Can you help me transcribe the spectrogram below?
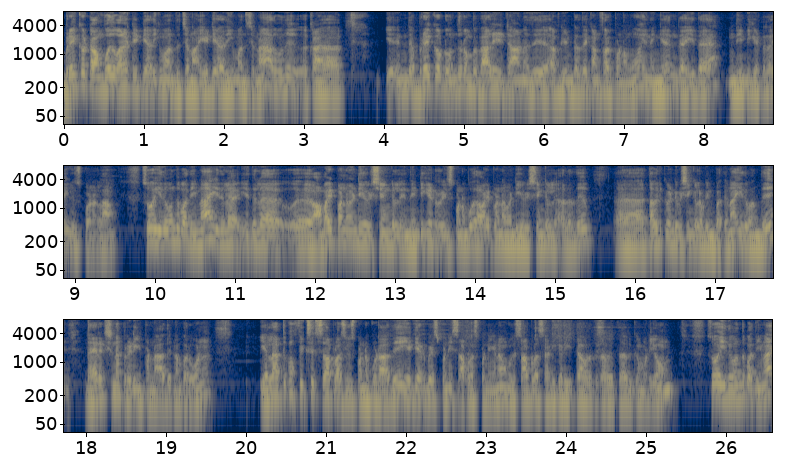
பிரேக் அவுட் ஆகும்போது வாலட்டிலிட்டி அதிகமாக இருந்துச்சுன்னா ஏடிஆர் அதிகமாக இருந்துச்சுன்னா அது வந்து க- இந்த பிரேக் அவுட் வந்து ரொம்ப வேலிட் ஆனது அப்படின்றத கன்ஃபார்ம் பண்ணவும் நீங்கள் இந்த இதை இந்த இண்டிகேட்டரை யூஸ் பண்ணலாம். ஸோ இது வந்து பார்த்தீங்கன்னா இதில் இதில் அவாய்ட் பண்ண வேண்டிய விஷயங்கள் இந்த இண்டிகேட்டர் யூஸ் பண்ணும்போது அவாய்ட் பண்ண வேண்டிய விஷயங்கள் அல்லது தவிர்க்க வேண்டிய விஷயங்கள் அப்படின்னு பார்த்தீங்கன்னா இது வந்து டைரக்ஷனை ப்ரெடிக்ட் பண்ணாது நம்பர் ஒன் எல்லாத்துக்கும் ஃபிக்ஸ்ட் ஸ்டாப் லாஸ் யூஸ் பண்ணக்கூடாது. ஏடிஆர் பேஸ் பண்ணி ஸ்டாப் லாஸ் பண்ணிங்கன்னா உங்களுக்கு ஸ்டாப் லாஸ் அடிக்கடி ஹிட் ஆகிறது தவிர தவிர்க்க முடியும். ஸோ இது வந்து பார்த்தீங்கன்னா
